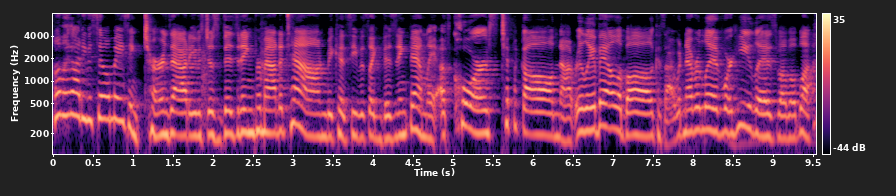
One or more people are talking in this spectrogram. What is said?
oh my god, he was so amazing. Turns out he was just visiting from out of town because he was like visiting family. Of course, typical, not really available because I would never live where he lives. Blah blah blah.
